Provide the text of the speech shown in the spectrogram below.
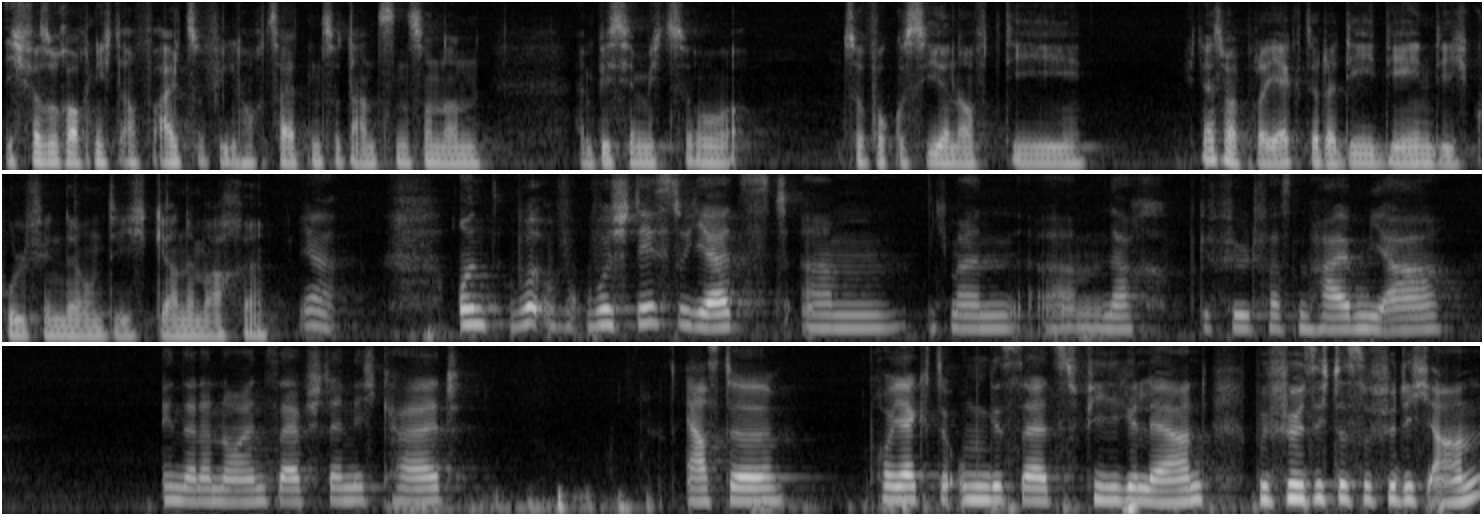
ich versuche auch nicht auf allzu vielen Hochzeiten zu tanzen, sondern ein bisschen mich zu, zu fokussieren auf die, ich nenne es mal Projekte oder die Ideen, die ich cool finde und die ich gerne mache. Ja. Und wo, wo stehst du jetzt? Ähm, ich meine, ähm, nach gefühlt fast einem halben Jahr in deiner neuen Selbstständigkeit erste Projekte umgesetzt, viel gelernt. Wie fühlt sich das so für dich an?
